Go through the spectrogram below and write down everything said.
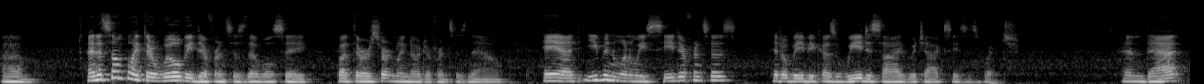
Um, and at some point there will be differences that we'll see, but there are certainly no differences now. And even when we see differences, it'll be because we decide which axis is which. And that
